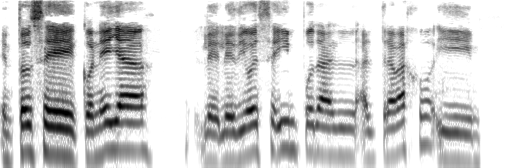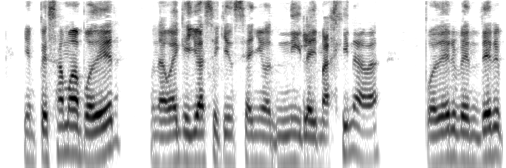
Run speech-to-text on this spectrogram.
Entonces, con ella le, dio ese input al, trabajo y, empezamos a poder, una vez que yo hace 15 años ni la imaginaba, poder vender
